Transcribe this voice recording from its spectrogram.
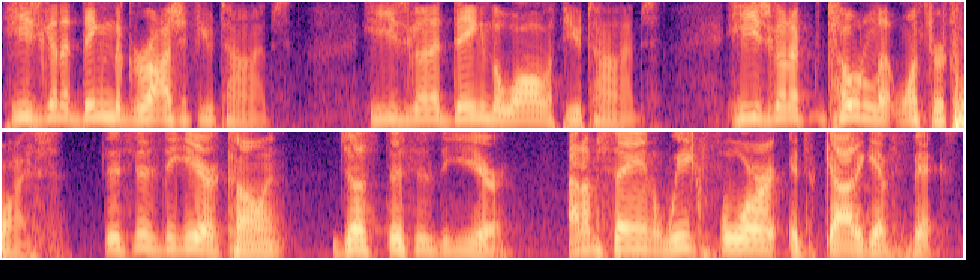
He's going to ding the garage a few times. He's going to ding the wall a few times. He's going to total it once or twice. This is the year, Cohen. Just this is the year, and I'm saying week four, it's got to get fixed.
